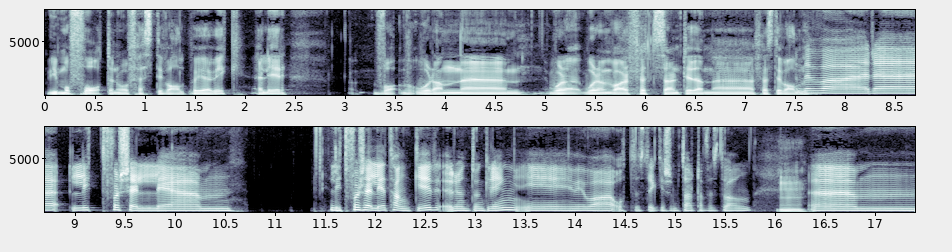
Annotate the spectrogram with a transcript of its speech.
vi må få til noe festival på Gjøvik? Eller hvordan, eh, hvordan, var fødselen til denne festivalen? Det var eh, litt forskjellige mm, Litt forskjellige tanker rundt omkring. I, vi var åtte stykker som starta festivalen. Mm. Um,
